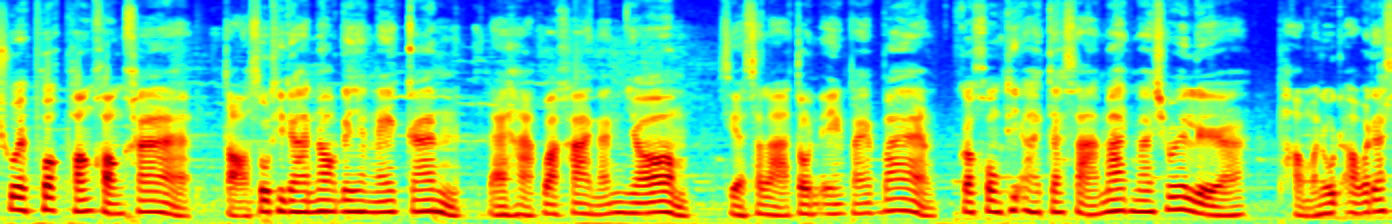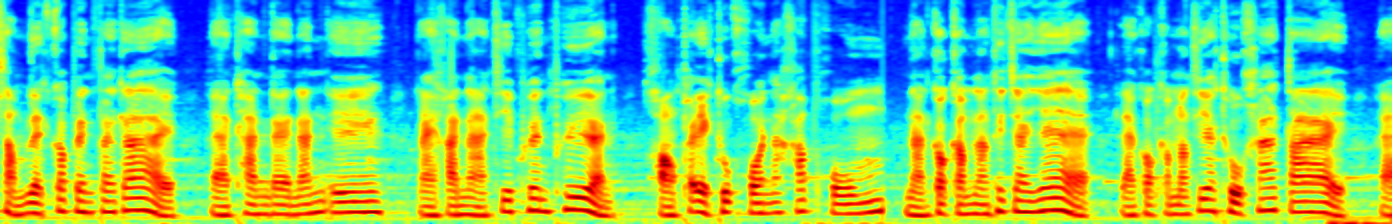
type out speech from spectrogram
ช่วยพวกพ้องของข้าต่อสู้ที่ด้านนอกได้ยังไงกัน และหากว่าข้านั้นยอม เสียสละตนเองไปบ้าง ก็คงที่อาจจะสามารถมาช่วยเหลือ เผ่ามนุษย์เอาไว้ได้สำเร็จก็เป็นไปได้ และทันใดนั้นเอง ในขณะที่เพื่อนๆ ของพระเอกทุกคนนะครับผมนั้นก็กำลังที่จะแย่ และก็กำลังที่จะถูกฆ่าตาย และ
